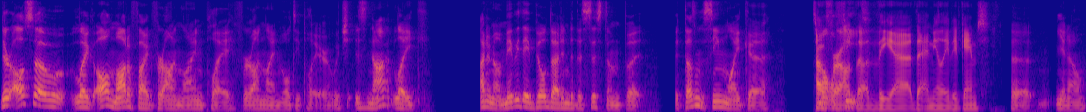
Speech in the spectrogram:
They're also like all modified for online play, for online multiplayer, which is not like I don't know. Maybe they build that into the system, but it doesn't seem like a small oh, for all the the uh, the emulated games. to you know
